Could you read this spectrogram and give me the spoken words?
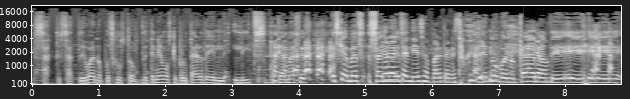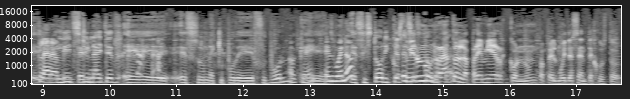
Exacto, exacto. Y bueno, pues justo le teníamos que preguntar del Leeds, porque además es, es que además Simon Yo no es- entendí esa parte, honestamente. Ah, no, bueno, claramente. eh, eh, Claramente. Leeds United eh, es un equipo de fútbol. Ok. eh, ¿Es bueno? Es histórico. es Estuvieron un rato en la Premier con un papel muy decente, justo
